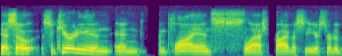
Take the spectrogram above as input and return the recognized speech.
Yeah, so security and, and compliance slash privacy are sort of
